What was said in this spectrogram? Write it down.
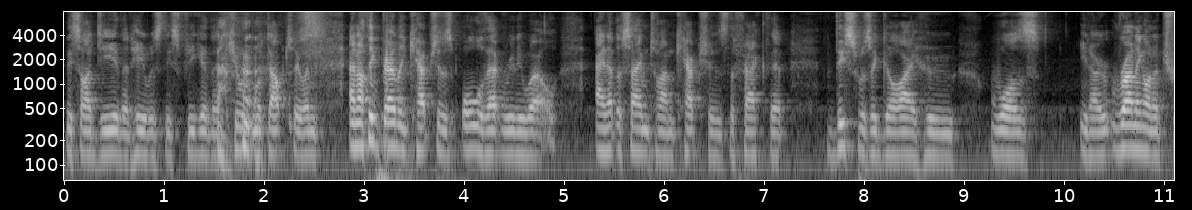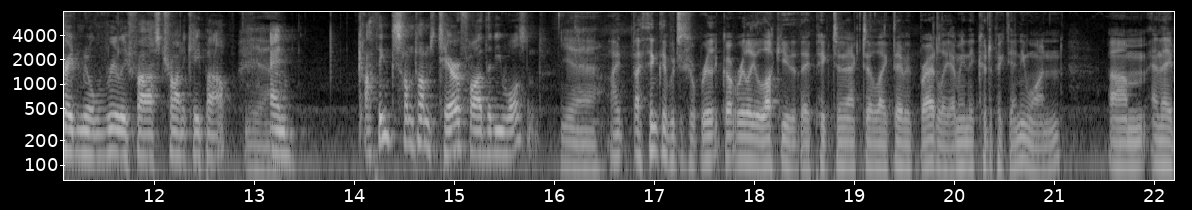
this idea that he was this figure that children looked up to, and and I think Bradley captures all of that really well, and at the same time captures the fact that this was a guy who was you know running on a treadmill really fast trying to keep up, Yeah. and I think sometimes terrified that he wasn't. Yeah. I, I think they were just got really, got really lucky that they picked an actor like David Bradley. I mean, they could have picked anyone, um, and they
